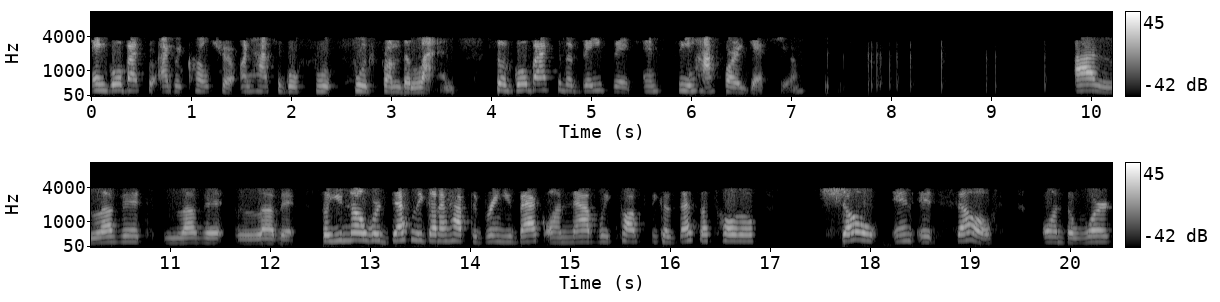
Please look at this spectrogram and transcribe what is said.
and go back to agriculture on how to go food, food from the land. So go back to the basics and see how far it gets you. I love it, love it, love it. So you know we're definitely going to have to bring you back on NABWIC Talks because that's a total show in itself on the work,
